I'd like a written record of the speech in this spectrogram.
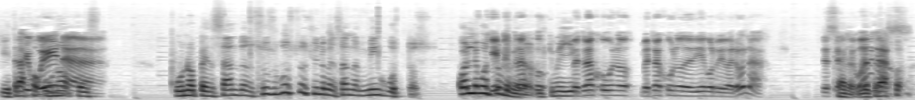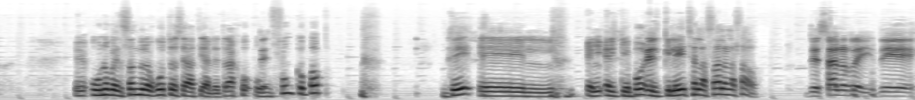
Y ¡Qué trajo uno, pens- uno pensando en sus gustos y uno pensando en mis gustos. ¿Cuál le muestro ¿Qué me primero? trajo, me trajo uno, me trajo uno de Diego Rivarola. De Claro, trajo, eh, uno pensando en los gustos de Sebastián, le trajo un De- Funko Pop de el, el, el que, el que le echa la sal al asado. De Salo Rey. De,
